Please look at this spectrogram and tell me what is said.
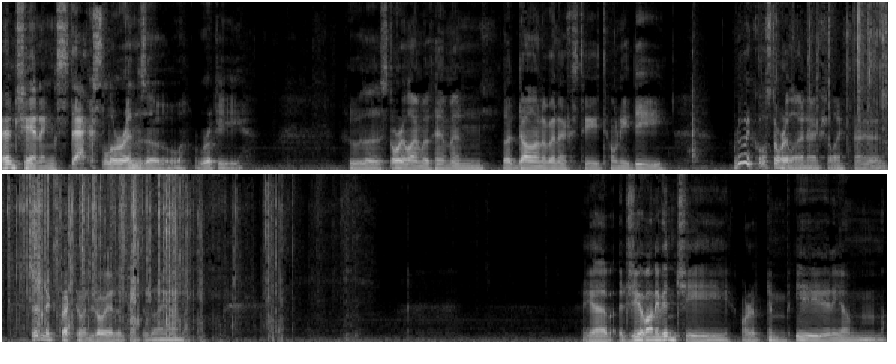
and Channing Stacks Lorenzo, rookie, who the storyline with him and the Don of NXT, Tony D, really cool storyline, actually. I didn't expect to enjoy it as much as I am. We have Giovanni Vinci, part of Imperium.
